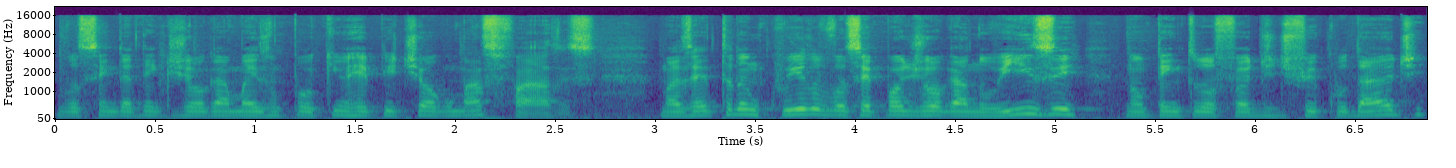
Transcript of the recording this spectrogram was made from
você ainda tem que jogar mais um pouquinho, repetir algumas fases. Mas é tranquilo, você pode jogar no Easy, não tem troféu de dificuldade.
